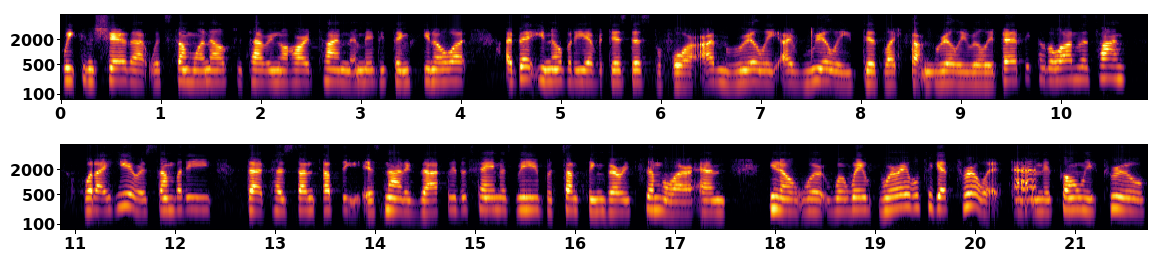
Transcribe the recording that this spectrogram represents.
we can share that with someone else who's having a hard time that maybe thinks, you know what, I bet you nobody ever did this before. I'm really, I really did like something really, really bad because a lot of the time what I hear is somebody that has done something it's not exactly the same as me, but something very similar. And, you know, we're, we're, we're able to get through it. And it's only through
